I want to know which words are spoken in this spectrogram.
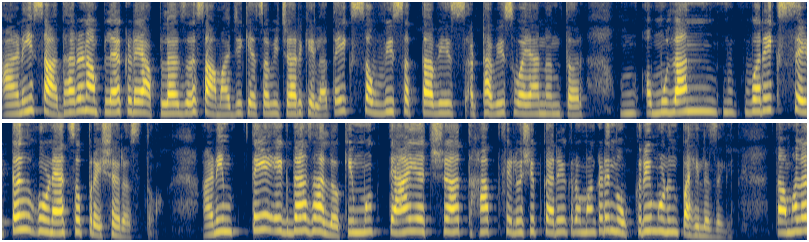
आणि साधारण आपल्याकडे आपला जर सामाजिक याचा विचार केला तर एक सव्वीस सत्तावीस अठ्ठावीस वयानंतर मुलांवर एक सेटल होण्याचं प्रेशर असतं. आणि ते एकदा झालं की मग त्या याच्यात हा फेलोशिप कार्यक्रमाकडे नोकरी म्हणून पाहिलं जाईल. तर आम्हाला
